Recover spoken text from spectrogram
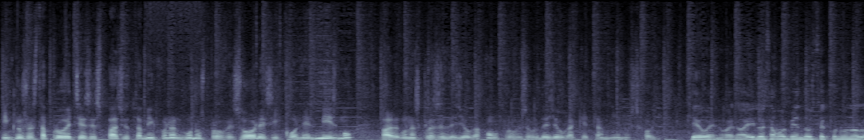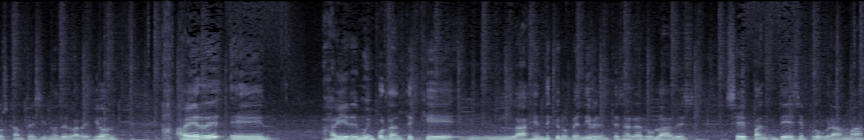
Incluso hasta aproveché ese espacio también con algunos profesores y con él mismo para algunas clases de yoga como profesor de yoga que también nos fue Qué bueno, bueno, ahí lo estamos viendo usted con uno de los campesinos de la región. A ver, eh, Javier, es muy importante que la gente que nos ve en diferentes áreas rurales sepan de ese programa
